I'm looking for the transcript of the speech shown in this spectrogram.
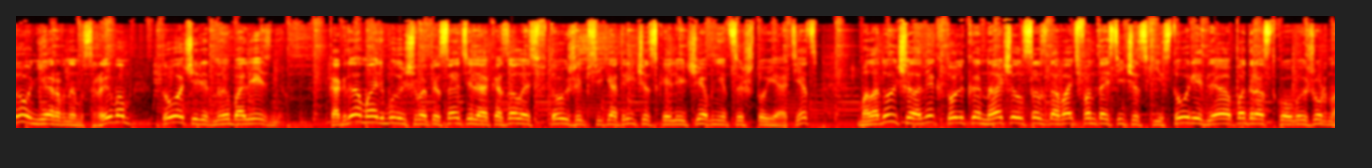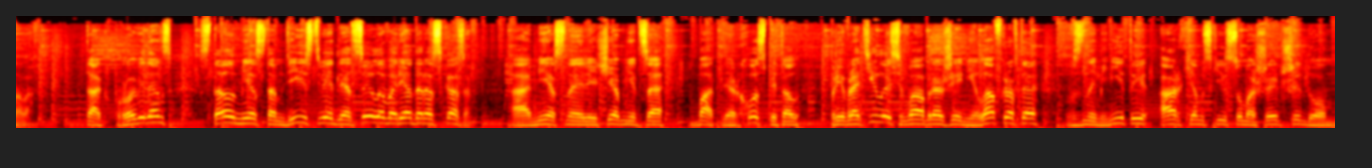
то нервным срывом, то очередной болезнью. Когда мать будущего писателя оказалась в той же психиатрической лечебнице, что и отец, молодой человек только начал создавать фантастические истории для подростковых журналов. Так Провиденс стал местом действия для целого ряда рассказов, а местная лечебница Butler Hospital превратилась в воображении Лавкрафта в знаменитый Аркхемский сумасшедший дом,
